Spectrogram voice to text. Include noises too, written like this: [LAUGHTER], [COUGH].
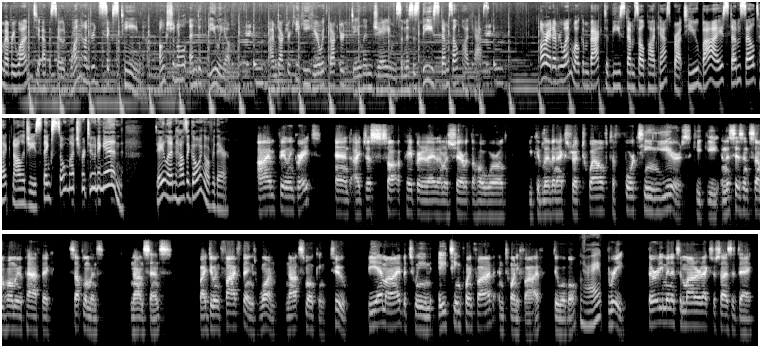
Welcome, everyone, to episode 116 Functional Endothelium. I'm Dr. Kiki here with Dr. Dalen James, and this is the Stem Cell Podcast. All right, everyone, welcome back to the Stem Cell Podcast brought to you by Stem Cell Technologies. Thanks so much for tuning in. Dalen, how's it going over there? I'm feeling great. And I just saw a paper today that I'm going to share with the whole world. You could live an extra 12 to 14 years, Kiki. And this isn't some homeopathic supplements nonsense by doing five things. One, not smoking. Two, BMI between 18.5 and 25, doable. All right. Three, 30 minutes of moderate exercise a day.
